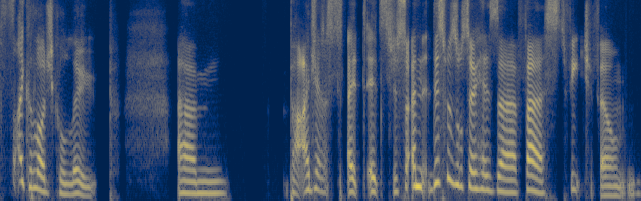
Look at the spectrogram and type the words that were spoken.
psychological loop um but i just it, it's just and this was also his uh first feature film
